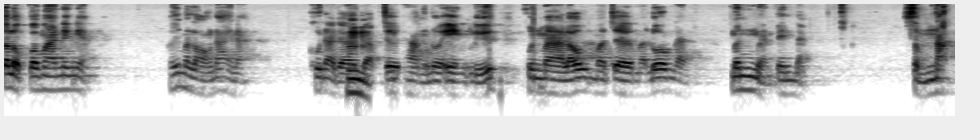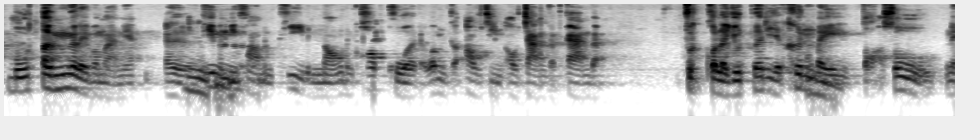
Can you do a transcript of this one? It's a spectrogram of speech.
ตลกประมาณนึงเนี่ยเฮ้ยมาลองได้นะคุณอาจจะอืมแบบเจอทางของตัวเอง หรือคุณมาแล้วมาเจอมาร่วมกัน มันเหมือนเป็นแบบสำนักบู๊ตึ๊งอะไรประมาณเนี้ยเอออมที่มันมีความเป็นพี่เป็นน้องเป็นครอบครัว แต่ว่ามันก็เอาจริงเอาจังกับการแบบ ฝึกกลยุทธ์เพื่อที่จะขึ้นไปต่อสู้ใน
